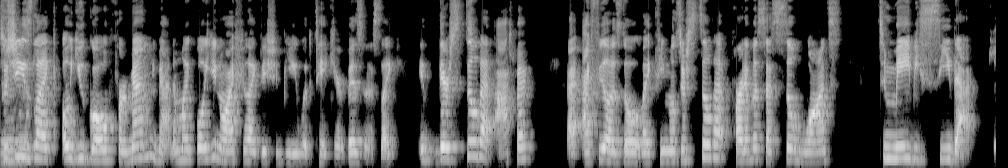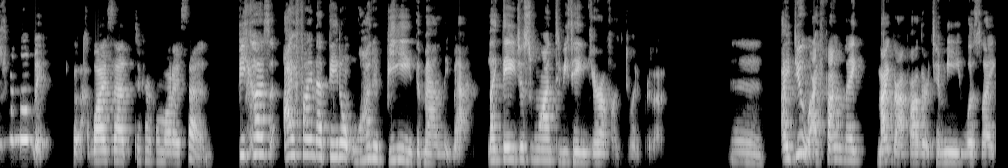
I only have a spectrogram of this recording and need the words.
So mm-hmm. she's like, oh, you go for manly man. I'm like, well, you know, I feel like they should be able to take care of business. Like, it, there's still that aspect. I, I feel as though, like females, there's still that part of us that still wants to maybe see that just a little bit. But why is that different from what I said? Because I find that they don't want to be the manly man. Like they just want to be taken care of, like doing for them. Mm. I do. I find like my grandfather to me was like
